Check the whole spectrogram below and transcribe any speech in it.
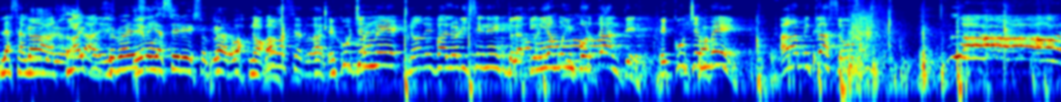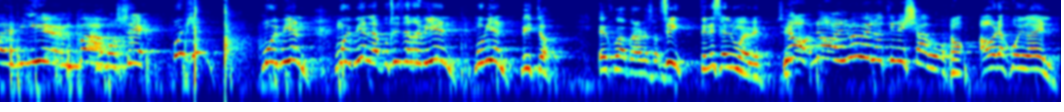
las Claro, hay que observar eso y hacer eso, claro, va. No, Vamos a hacerlo, dale. Escúchenme, no desvaloricen esto, la teoría es muy importante. Escúchenme, háganme caso. ¡Gol! Bien, vamos, eh. Muy bien, muy bien, muy bien, la pusiste re bien, muy bien. Listo, él juega para nosotros. Sí, tenés el 9. No, no, el 9 lo tiene Yago. No, ahora juega él.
